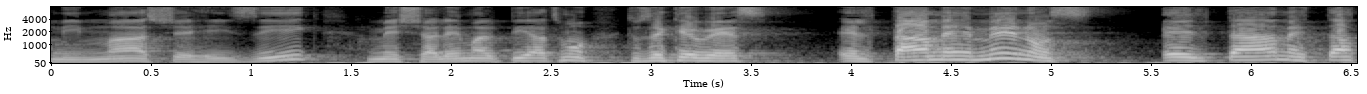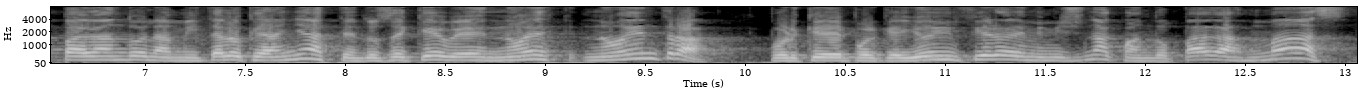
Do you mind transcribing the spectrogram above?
mi me shalem al. Entonces, ¿qué ves? El tam es menos. El tam estás pagando la mitad de lo que dañaste. Entonces, ¿qué ves? No, es, no entra. ¿Por Porque yo infiero de mi Mishnah, cuando pagas más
